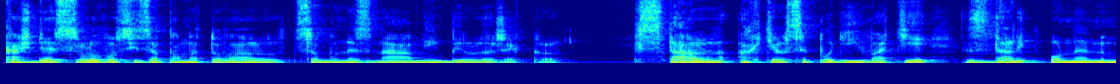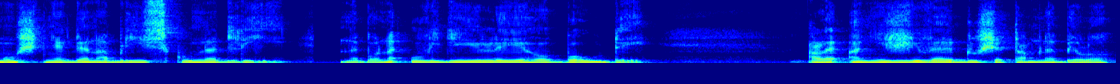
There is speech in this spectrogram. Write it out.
každé slovo si zapamatoval, co mu neznámý byl řekl. Vstal a chtěl se podívat, zdali onen muž někde na blízku nedlí, nebo neuvidí jeho boudy. Ale ani živé duše tam nebylo,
